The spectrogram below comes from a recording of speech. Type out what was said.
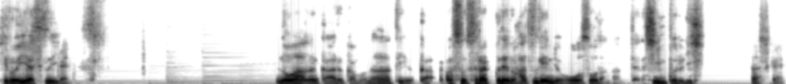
拾いやすいのはなんかあるかもなっていうかススラックでの発言量多そうだなみたいなシンプルに確かに。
